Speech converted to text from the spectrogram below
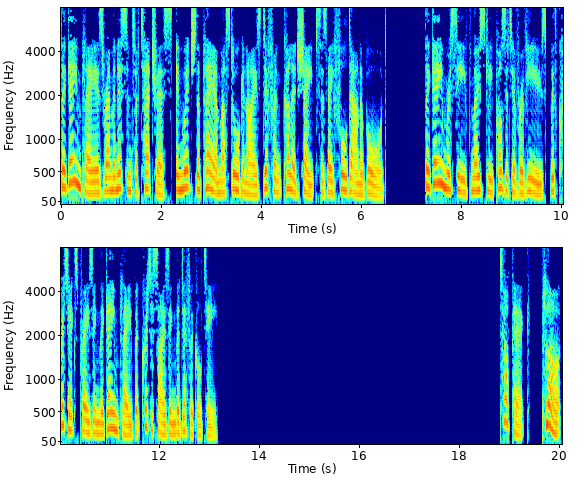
The gameplay is reminiscent of Tetris, in which the player must organize different colored shapes as they fall down a board. The game received mostly positive reviews, with critics praising the gameplay but criticizing the difficulty. Plot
